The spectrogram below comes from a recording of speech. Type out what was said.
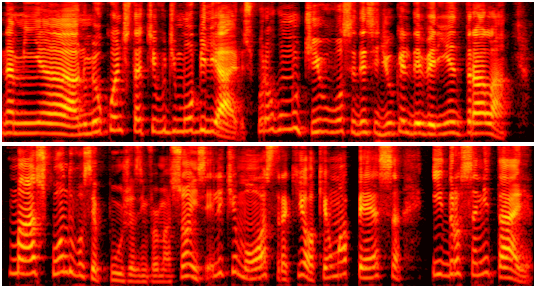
na minha, no meu quantitativo de mobiliários. Por algum motivo você decidiu que ele deveria entrar lá. Mas quando você puxa as informações, ele te mostra aqui, ó, que é uma peça hidrossanitária.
